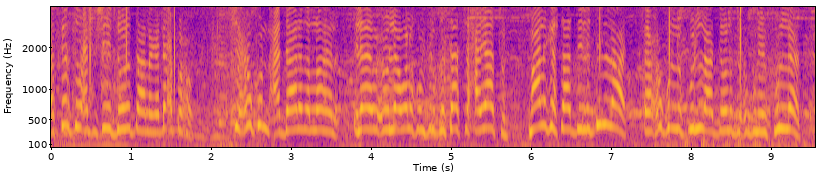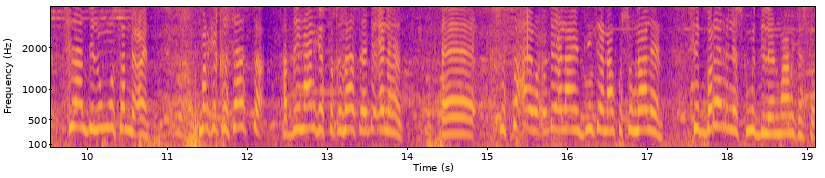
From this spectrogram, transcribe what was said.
Askarta wax dishay dowladdaa laga dhex baxo. Si xukun cadaalada loo helo ilaahay wuxuu leeyahay walakum fi lqisaasi xayaatun. Maalin kasta haddii la dili lahay ee xukun la fuli lahaa dowladda xukun ay fuli lahayd sidaan dil umuusan dhicin marka qisaasta haddii maalin kasta qisaas ay dhici lahayd si sax ay wax u dhici lahayn diinteena aan ku sugnaa lahayn si bareer layskuma dileen maalin kasta.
